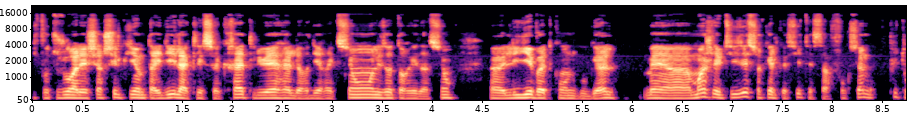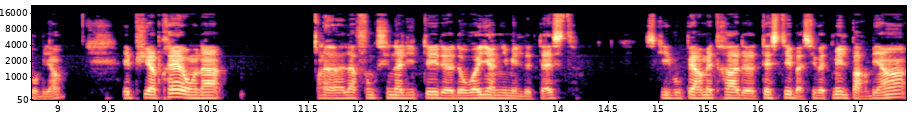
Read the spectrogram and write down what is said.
Il faut toujours aller chercher le client ID, la clé secrète, l'URL de redirection, les autorisations, euh, lier votre compte Google. Mais moi, je l'ai utilisé sur quelques sites et ça fonctionne plutôt bien. Et puis après, on a la fonctionnalité d'envoyer un email de test, ce qui vous permettra de tester bah, si votre mail part bien,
